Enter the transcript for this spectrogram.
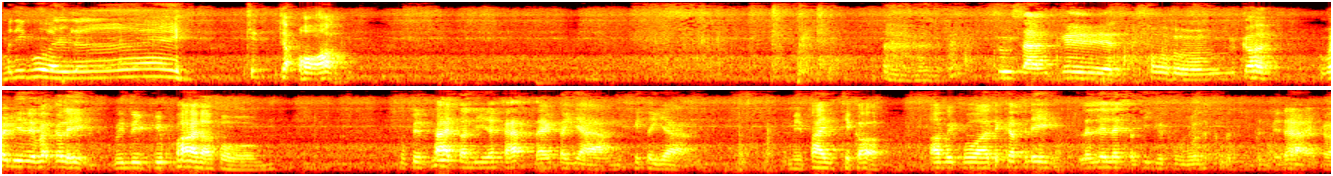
ไม่ได้พูดอะไรเลยคิดจะออกดูสังเกตโอ้โหก็ไม่ดีเลยมากก็เลยไม่ดีคลิปป้ายครับผมมันเป็นป้ายตอนนี้นะครับแต่ตัวอย่างคือตัวอย่าง มีป้ายที่ก็เอาไปกลัวจะครับได้เล่นเล่นๆสดที่ยูทูบแล้วมันเป็นไม่ได้ก็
